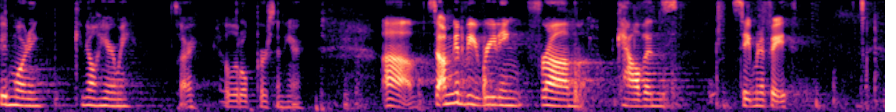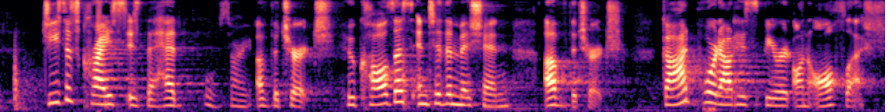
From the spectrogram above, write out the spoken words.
Good morning. Can y'all hear me? Sorry, got a little person here. Um, so I'm going to be reading from Calvin's Statement of Faith. Jesus Christ is the head, oh, sorry, of the church, who calls us into the mission of the church. God poured out his spirit on all flesh,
